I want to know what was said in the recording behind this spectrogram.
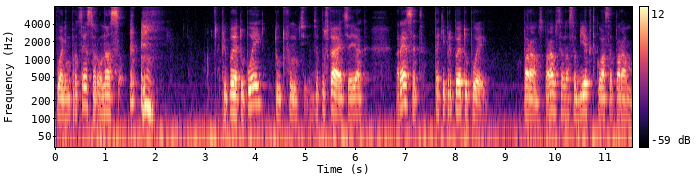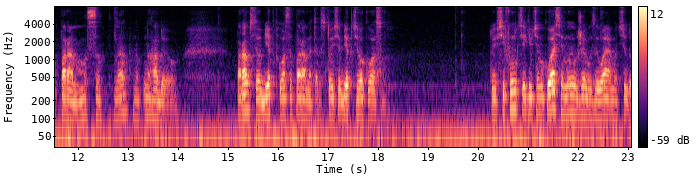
плагін процесор. У нас Prepare to Play тут функції запускається як Reset, так і Prepare to Play. Params. Params це у нас об'єкт класу param, params. Да? Нагадую вам. Params це об'єкт класу parameters, тобто об'єкт цього класу. Тобто всі функції, які в цьому класі, ми вже визиваємо отсюди.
